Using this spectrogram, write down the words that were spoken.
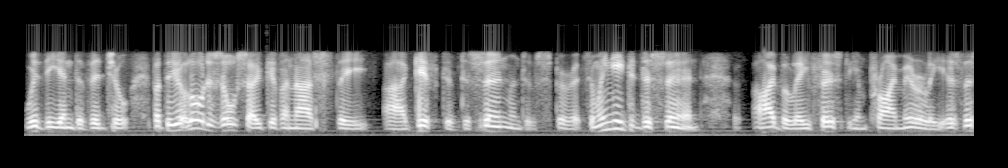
with the individual, but the Lord has also given us the uh, gift of discernment of spirits, and we need to discern, I believe, firstly and primarily, is this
